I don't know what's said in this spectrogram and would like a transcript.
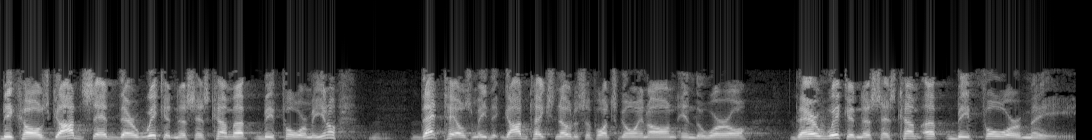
Because God said their wickedness has come up before me. You know, that tells me that God takes notice of what's going on in the world. Their wickedness has come up before me.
